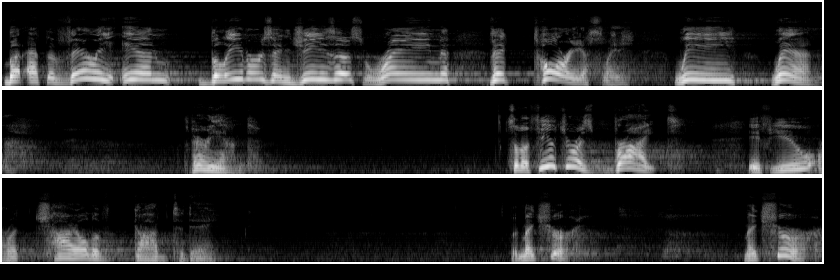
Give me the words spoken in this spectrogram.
But at the very end, believers in Jesus reign victoriously. We win. The very end. So the future is bright if you are a child of God today. But make sure, make sure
